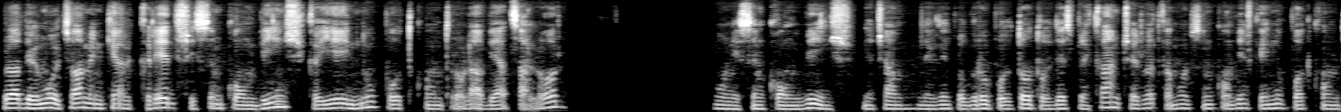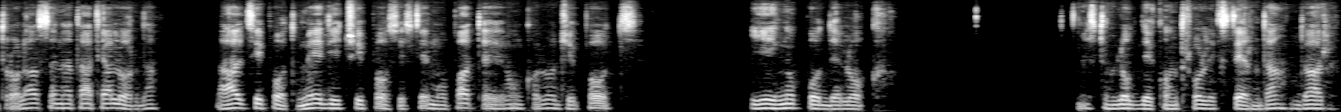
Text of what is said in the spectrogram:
Probabil mulți oameni chiar cred și sunt convinși că ei nu pot controla viața lor unii sunt convinși, deci am, de exemplu, grupul Totul despre cancer, văd că mulți sunt convinși că ei nu pot controla sănătatea lor, da? Dar alții pot, medicii pot, sistemul poate, oncologii pot, ei nu pot deloc. Este un loc de control extern, da? Doar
